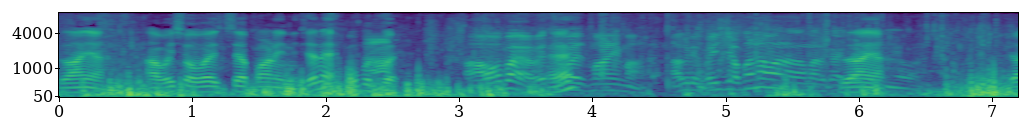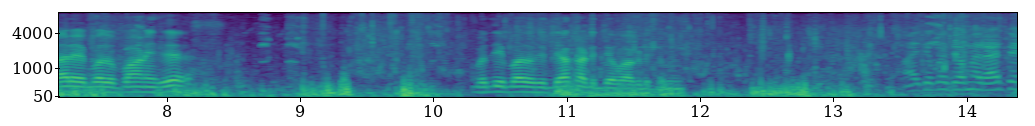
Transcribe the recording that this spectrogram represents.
તો અહીંયા આ વૈસો વૈસ છે પાણીની છે ને ભૂપતભાઈ? હા. ભાઈ પાણીમાં. આગળ પૈસા બનાવવાના અમારે તો અહીંયા ચારે બધું પાણી છે. બધી બાજુથી દેખાડી દેવા આગળ તમને. અમે રાતે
